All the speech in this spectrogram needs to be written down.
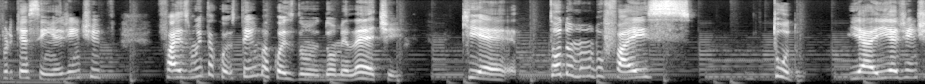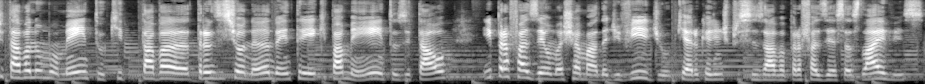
Porque assim, a gente faz muita coisa. Tem uma coisa do, do Omelete que é todo mundo faz tudo. E aí a gente tava num momento que tava transicionando entre equipamentos e tal. E pra fazer uma chamada de vídeo, que era o que a gente precisava pra fazer essas lives,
